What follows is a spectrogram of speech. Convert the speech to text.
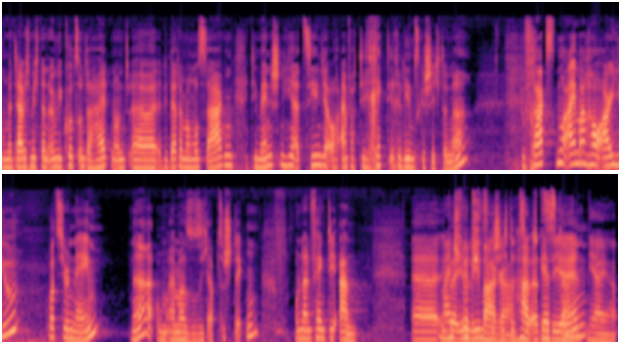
Und mit der habe ich mich dann irgendwie kurz unterhalten und äh, die Bertha, man muss sagen, die Menschen hier erzählen ja auch einfach direkt ihre Lebensgeschichte, ne? Du fragst nur einmal, how are you? What's your name? Ne? Um einmal so sich abzustecken. Und dann fängt die an, äh, Mein über ihre Lebensgeschichte zu hat erzählen. gestern. Ja, ja.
